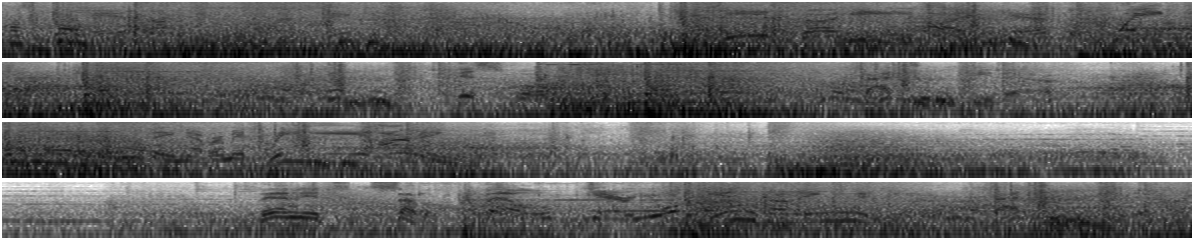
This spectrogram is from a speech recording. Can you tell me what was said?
has fallen. Seek the heat. I can't wait. This for that shouldn't be there. They never met rearming. Then it's settled. Well, dare you? Incoming. That shouldn't be there.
